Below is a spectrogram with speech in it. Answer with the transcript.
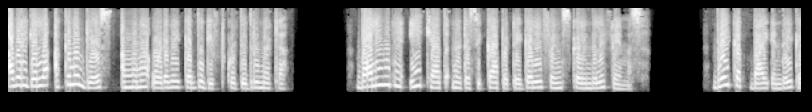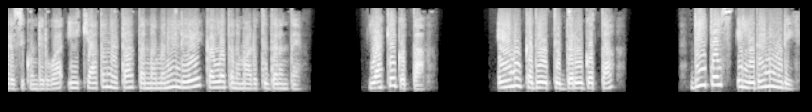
ಅವರಿಗೆಲ್ಲ ಅಕ್ಕನ ಡ್ರೆಸ್, ಅಮ್ಮನ ಒಡವೆ ಕದ್ದು ಗಿಫ್ಟ್ ಕೊಡ್ತಿದ್ರು ನಟ. ಬಾಲಿವುಡ್ನ ಈ ಖ್ಯಾತ ನಟ ಸಿಕ್ಕಾಪಟ್ಟೆ ಗರ್ಲ್ ಫ್ರೆಂಡ್ಸ್ಗಳಿಂದಲೇ ಫೇಮಸ್. ಬ್ರೇಕಪ್ ಬಾಯ್ ಎಂದೇ ಕರೆಸಿಕೊಂಡಿರುವ ಈ ಖ್ಯಾತ ನಟ ತನ್ನ ಮನೆಯಲ್ಲಿಯೇ ಕಳ್ಳತನ ಮಾಡುತ್ತಿದ್ದರಂತೆ. ಯಾಕೆ ಗೊತ್ತಾ? ಏನು ಕದಿಯುತ್ತಿದ್ದರೂ ಗೊತ್ತಾ? ಡೀಟೇಲ್ಸ್ ಇಲ್ಲಿದೆ ನೋಡಿ.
